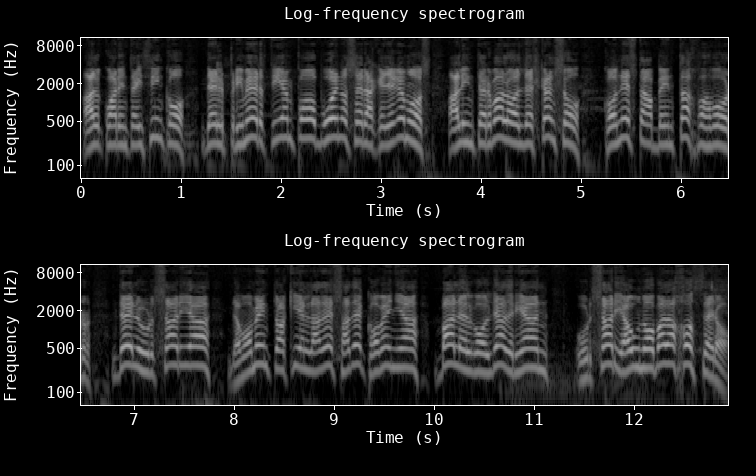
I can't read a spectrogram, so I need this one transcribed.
al 45 del primer tiempo. Bueno será que lleguemos al intervalo, al descanso, con esta ventaja favor del Ursaria. De momento aquí en la dehesa de Cobeña vale el gol de Adrián. Ursaria 1, Badajoz 0.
